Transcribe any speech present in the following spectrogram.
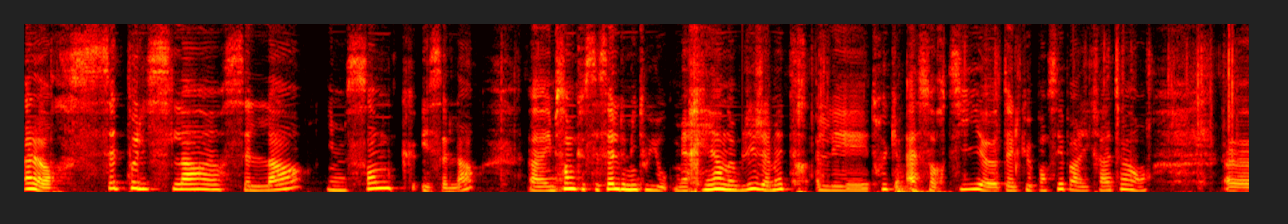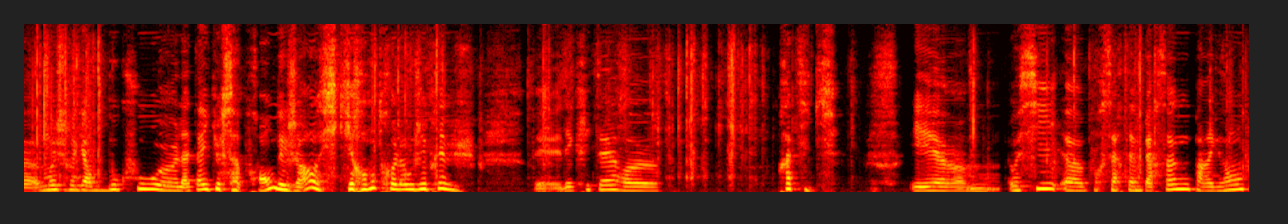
Alors, cette police-là, celle-là, il me semble que... et celle-là, euh, il me semble que c'est celle de Mituyo. Mais rien n'oblige à mettre les trucs assortis euh, tels que pensés par les créateurs. Hein. Euh, moi, je regarde beaucoup la taille que ça prend, déjà, ce qui rentre là où j'ai prévu. des critères pratiques. Et aussi, pour certaines personnes, par exemple,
